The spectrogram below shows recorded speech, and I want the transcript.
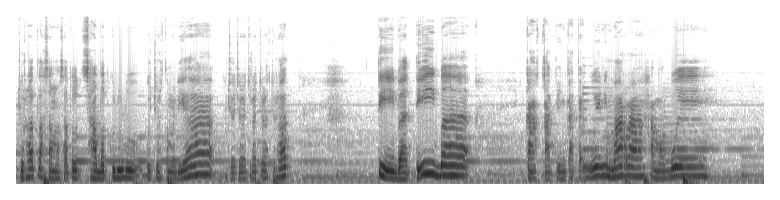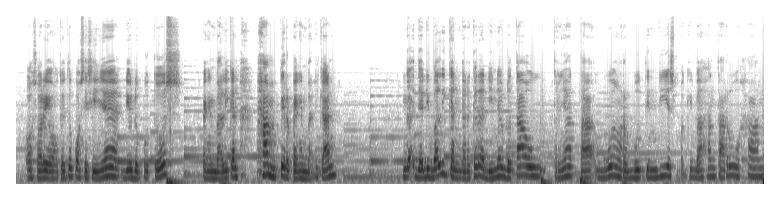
curhat lah sama satu sahabatku dulu. Gue curhat sama dia gue curhat curhat curhat curhat curhat. Tiba-tiba kakak tingkatnya gue ini marah sama gue oh sorry waktu itu posisinya dia udah putus pengen balikan hampir pengen balikan nggak jadi balikan gara-gara Dinda udah tahu ternyata gue ngerebutin dia sebagai bahan taruhan.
